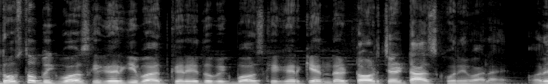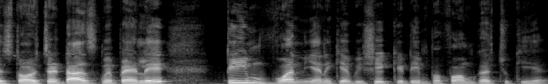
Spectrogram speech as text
दोस्तों बिग बॉस के घर की बात करें तो बिग बॉस के घर के अंदर टॉर्चर टास्क होने वाला है। और इस टॉर्चर टास्क में पहले टीम वन यानी कि अभिषेक की टीम परफॉर्म कर चुकी है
